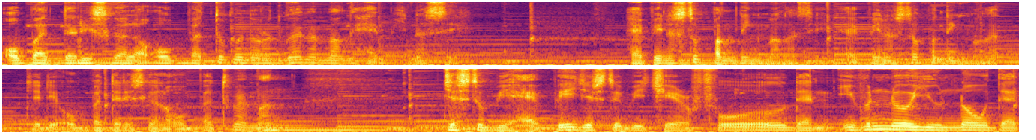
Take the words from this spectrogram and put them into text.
obat dari segala obat tuh menurut gue memang happiness sih. Happiness tuh penting banget sih. Happiness tuh penting banget. Jadi obat dari segala obat tuh memang just to be happy just to be cheerful dan even though you know that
